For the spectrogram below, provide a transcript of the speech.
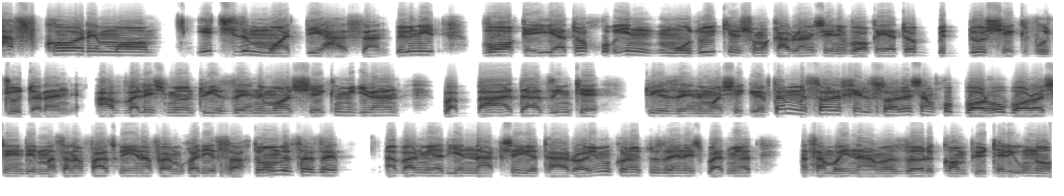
افکار ما یه چیز مادی هستن. ببینید واقعیت ها خب این موضوعی که شما قبلا شنید واقعیت ها به دو شکل وجود دارن. اولش میان توی ذهن ما شکل می‌گیرن و بعد از اینکه توی ذهن ما شکل گرفتن مثال خیلی سادهش هم خب بارها و بارها شنیدید مثلا فرض کنید یه نفر می‌خواد یه ساختمان بسازه اول میاد یه نقشه یا طراحی می‌کنه تو ذهنش بعد میاد مثلا با یه نرم کامپیوتری اونو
